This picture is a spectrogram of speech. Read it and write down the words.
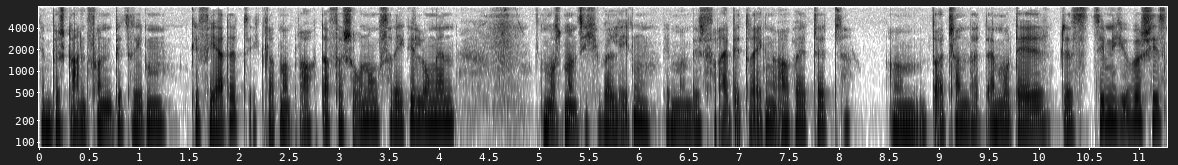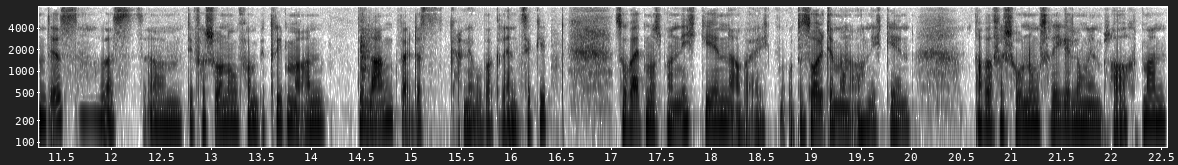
den Bestand von Betrieben gefährdet. Ich glaube, man braucht da Verschonungsregelungen muss man sich überlegen, wie man mit Freibeträgen arbeitet. Ähm, Deutschland hat ein Modell, das ziemlich überschießend ist, was ähm, die Verschonung von Betrieben anbelangt, weil das keine Obergrenze gibt. So weit muss man nicht gehen, aber ich, oder sollte man auch nicht gehen. Aber Verschonungsregelungen braucht man.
